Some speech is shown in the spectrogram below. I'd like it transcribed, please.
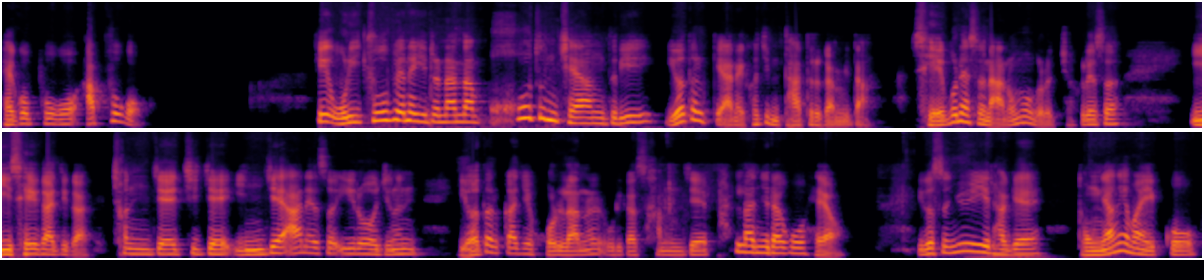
배고프고 아프고 우리 주변에 일어나는 모든 재앙들이 여덟 개 안에 거짐 다 들어갑니다. 세 번에서 나누면 그렇죠. 그래서 이 세 가지가 천재, 지재, 인재 안에서 이루어지는 여덟 가지 혼란을 우리가 삼재, 팔란이라고 해요. 이것은 유일하게 동양에만 있고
